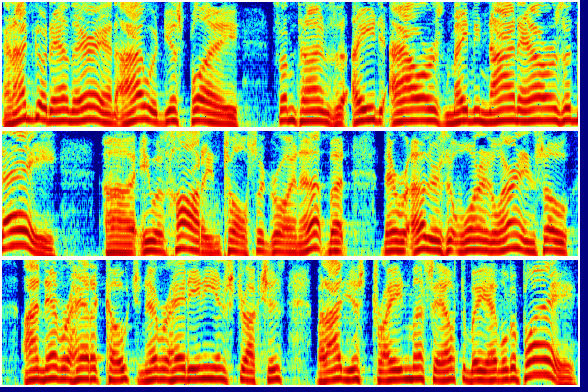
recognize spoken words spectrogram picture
And I'd go down there, and I would just play sometimes eight hours, maybe nine hours a day. Uh, it was hot in Tulsa growing up, but there were others that wanted to learn, and so I never had a coach, never had any instructions, but I just trained myself to be able to play.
